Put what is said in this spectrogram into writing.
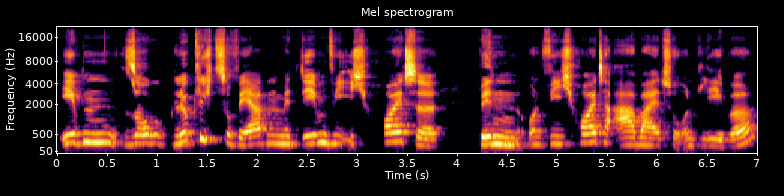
eben so glücklich zu werden mit dem, wie ich heute bin und wie ich heute arbeite und lebe.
